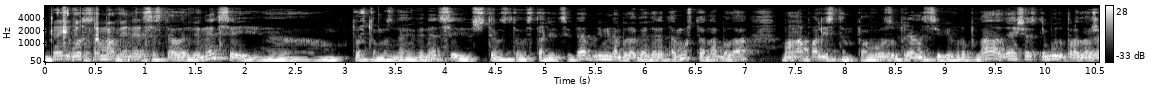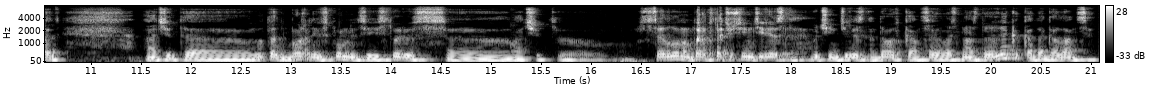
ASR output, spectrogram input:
Да и вот сама Венеция стала Венецией, э, то, что мы знаем Венеции с 14 столетия, да, именно благодаря тому, что она была монополистом по ввозу пряностей в Европу. Ну, я сейчас не буду продолжать Значит, э, вот можно и вспомнить историю с, э, значит, э, с Цейлоном. Тоже, кстати, очень интересно, очень интересно. Да, вот в конце 18 века, когда голландцы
